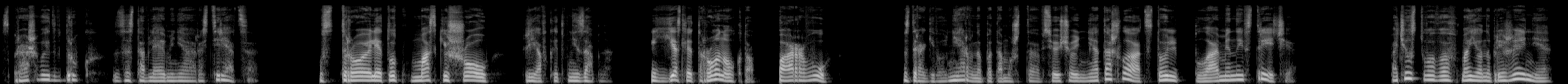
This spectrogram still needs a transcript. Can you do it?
Спрашивает вдруг, заставляя меня растеряться. «Устроили тут маски-шоу!» — рявкает внезапно. «Если тронул кто, порву!» Вздрагиваю нервно, потому что все еще не отошла от столь пламенной встречи. Почувствовав мое напряжение,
